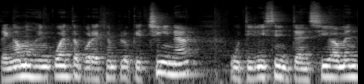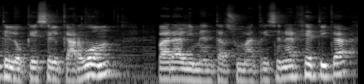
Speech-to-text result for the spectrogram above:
Tengamos en cuenta, por ejemplo, que China utiliza intensivamente lo que es el carbón para alimentar su matriz energética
